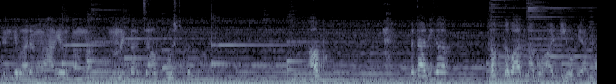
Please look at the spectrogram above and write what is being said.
जिनके बारे में आगे बताऊँगा। उन्होंने कहा जाओ पोस्ट करूँगा अब, पिताजी का तब तबादला गुवाहाटी हो गया था,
